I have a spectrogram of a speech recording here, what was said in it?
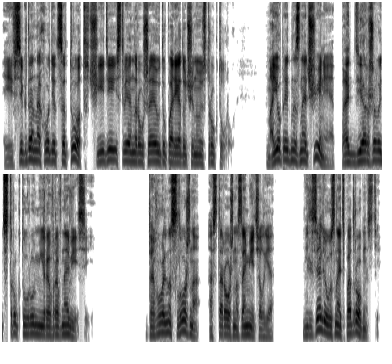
И всегда находится тот, чьи действия нарушают упорядоченную структуру. Мое предназначение — поддерживать структуру мира в равновесии. «Довольно сложно», — осторожно заметил я. «Нельзя ли узнать подробности?»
